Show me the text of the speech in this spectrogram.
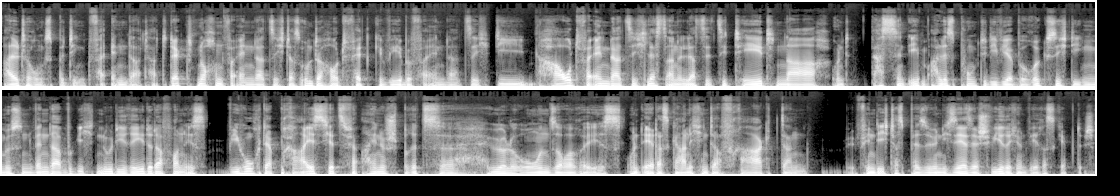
alterungsbedingt verändert hat. Der Knochen verändert sich, das Unterhautfettgewebe verändert sich, die Haut verändert sich, lässt an Elastizität nach und das sind eben alles Punkte, die wir berücksichtigen müssen. Wenn da wirklich nur die Rede davon ist, wie hoch der Preis jetzt für eine Spritze Hyaluronsäure ist und er das gar nicht hinterfragt, dann finde ich das persönlich sehr, sehr schwierig und wäre skeptisch.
